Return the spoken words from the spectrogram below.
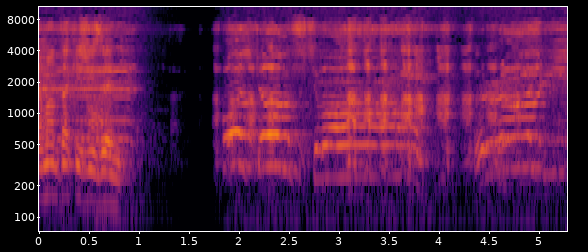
Já mám taky žízeň. potomstvo rodí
